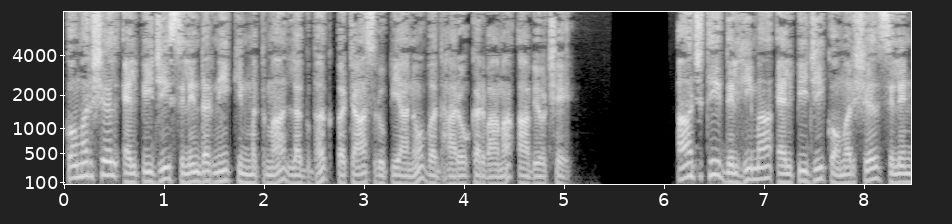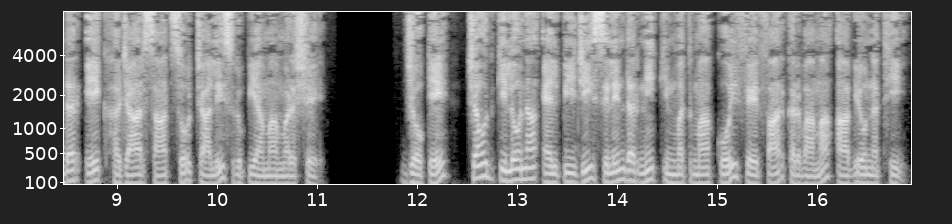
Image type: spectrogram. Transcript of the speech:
કોમર્શિયલ એલપીજી સિલિન્ડરની કિંમતમાં લગભગ પચાસ રૂપિયાનો વધારો કરવામાં આવ્યો છે. આજથી દિલ્હીમાં એલપીજી કોમર્શિયલ સિલિન્ડર એક હજાર સાતસો ચાલીસ રૂપિયામાં મળશે. જો કે, ચૌદ કિલોના એલપીજી સિલિન્ડરની કિંમતમાં કોઈ ફેરફાર કરવામાં આવ્યો નથી.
